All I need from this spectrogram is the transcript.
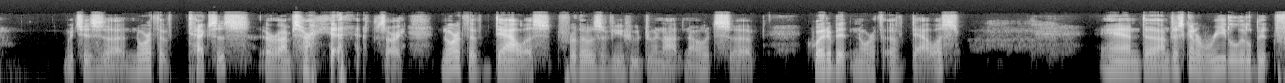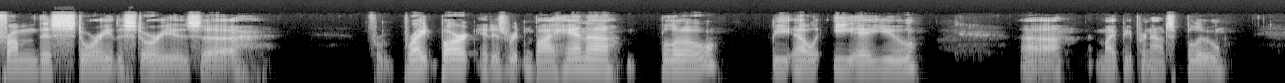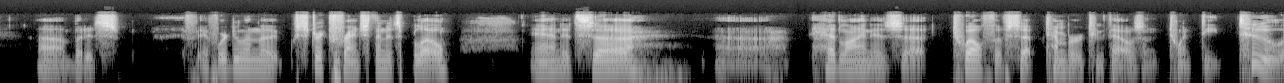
which is uh, north of Texas, or I'm sorry, sorry, north of Dallas. For those of you who do not know, it's uh, quite a bit north of Dallas. And uh, I'm just going to read a little bit from this story. The story is uh, from Breitbart. It is written by Hannah Bleau, B L E A U. Uh, might be pronounced Blue. Uh, but it's if, if, we're doing the strict French, then it's blow, and its uh, uh, headline is 12th uh, of September 2022.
